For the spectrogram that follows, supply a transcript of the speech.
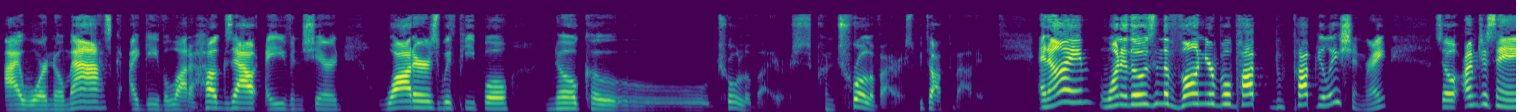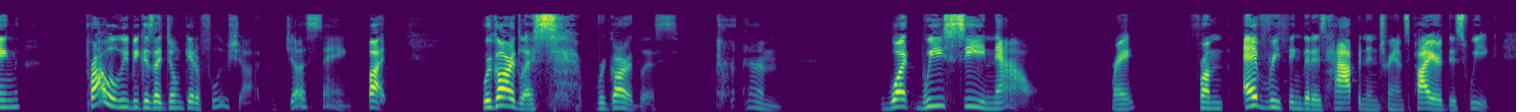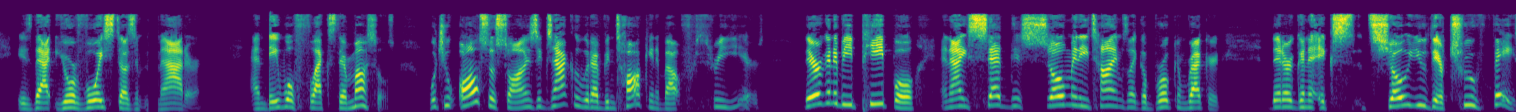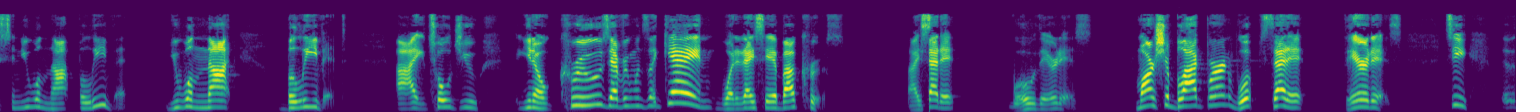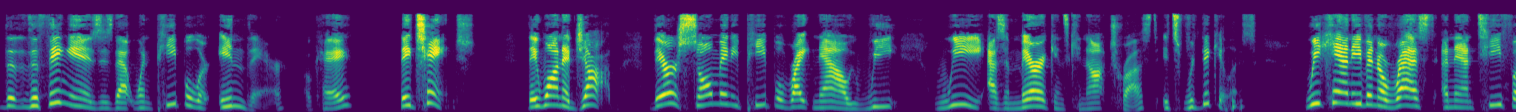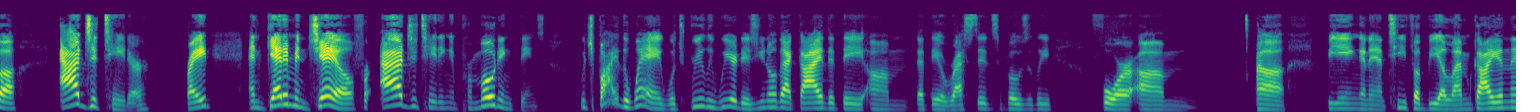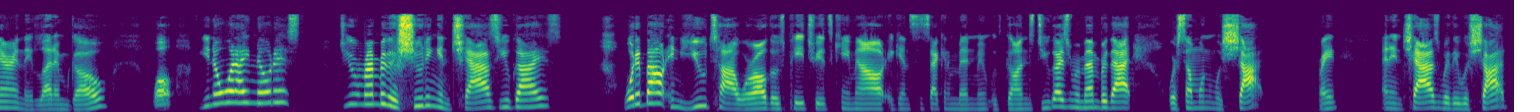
I wore no mask. I gave a lot of hugs out. I even shared waters with people. No coronavirus, virus. We talked about it. And I'm one of those in the vulnerable pop- population, right? So I'm just saying, probably because I don't get a flu shot. Just saying. But regardless, regardless, what we see now, right, from everything that has happened and transpired this week is that your voice doesn't matter and they will flex their muscles. What you also saw is exactly what I've been talking about for three years. There are going to be people, and I said this so many times like a broken record, that are going to ex- show you their true face and you will not believe it. You will not believe it. I told you, you know, Cruz, everyone's like, yay. And what did I say about Cruz? I said it. Whoa, there it is. Marsha Blackburn, whoop, said it. There it is. See, the, the thing is, is that when people are in there, okay, they change. They want a job. There are so many people right now we we as Americans cannot trust. It's ridiculous. We can't even arrest an Antifa agitator, right? And get him in jail for agitating and promoting things. Which by the way, what's really weird is you know that guy that they um that they arrested supposedly for um uh being an Antifa BLM guy in there and they let him go. Well, you know what I noticed? Do you remember the shooting in Chaz, you guys? What about in Utah where all those patriots came out against the Second Amendment with guns? Do you guys remember that where someone was shot, right? And in Chaz where they were shot?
